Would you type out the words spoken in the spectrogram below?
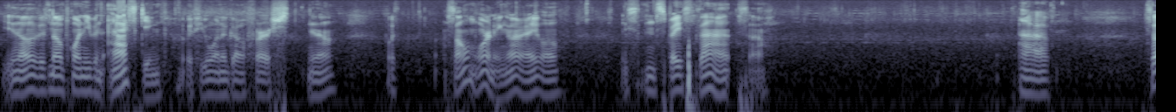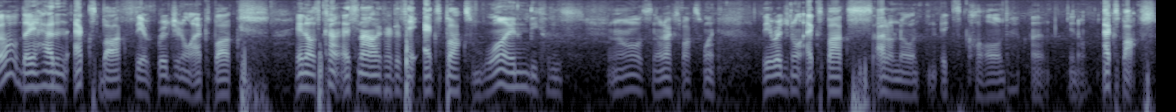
You know, there's no point even asking if you want to go first, you know? With Solemn Warning, alright, well, at least it didn't space that, so... Uh, so, they had an Xbox, the original Xbox. You know, it's kind of, it's not like I could say Xbox One, because, you know, it's not Xbox One. The original Xbox, I don't know what it's called, uh, you know, Xbox.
